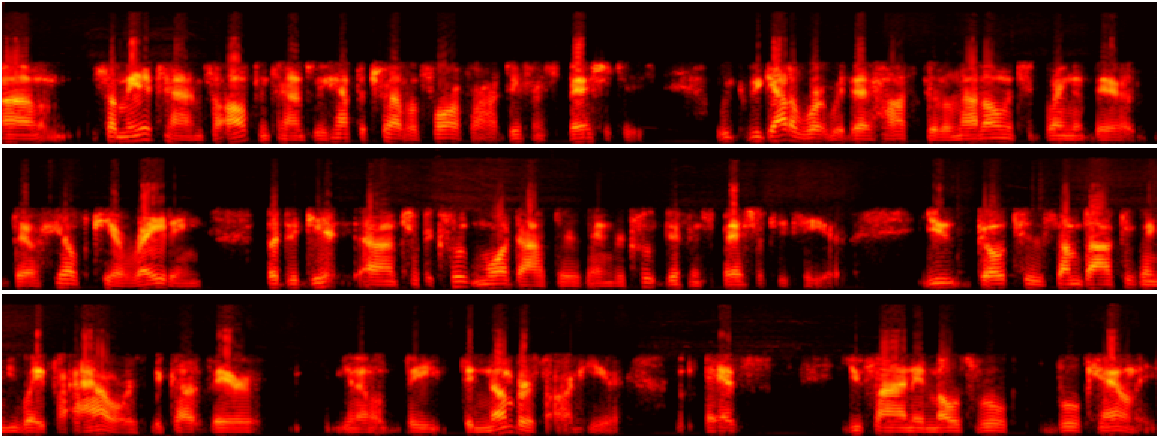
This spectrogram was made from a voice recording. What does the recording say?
um, so many times, so oftentimes, we have to travel far for our different specialties. We we got to work with that hospital not only to bring up their their healthcare rating, but to get uh, to recruit more doctors and recruit different specialties here. You go to some doctors and you wait for hours because they're, you know, the the numbers aren't here, as you find in most rural rural counties.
